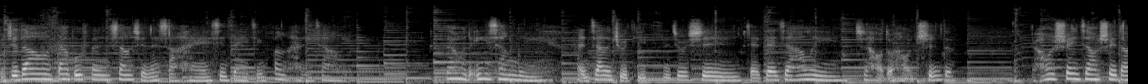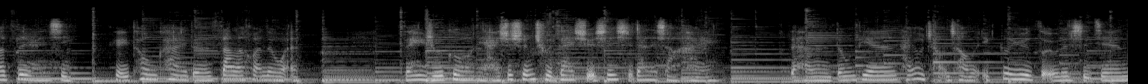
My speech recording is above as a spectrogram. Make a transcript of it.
我知道大部分上学的小孩现在已经放寒假了。在我的印象里，寒假的主题词就是宅在家里，吃好多好吃的，然后睡觉睡到自然醒，可以痛快的撒了欢的玩。所以，如果你还是身处在学生时代的小孩，在寒冷的冬天还有长长的一个月左右的时间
